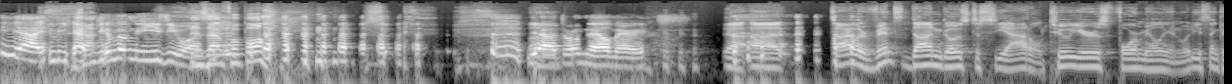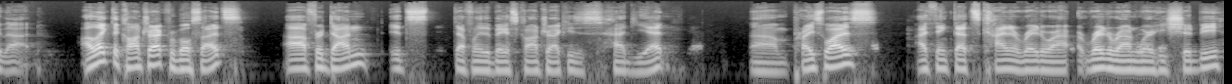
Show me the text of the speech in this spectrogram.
yeah, yeah. that- give him the easy one. is that football? yeah, Um, throw him the hail mary. Yeah, uh, Tyler. Vince Dunn goes to Seattle. Two years, four million. What do you think of that? I like the contract for both sides. Uh, for Dunn, it's definitely the biggest contract he's had yet. Um, price wise, I think that's kind of right around right around where he should be.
